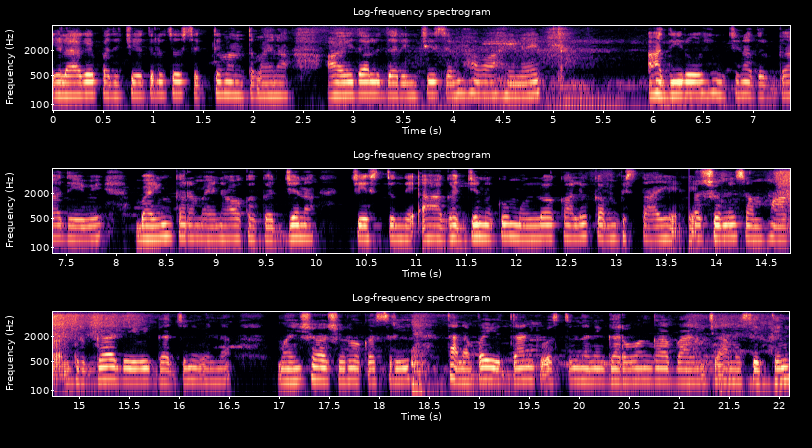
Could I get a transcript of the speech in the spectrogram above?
ఇలాగే పది చేతులతో శక్తిమంతమైన ఆయుధాలు ధరించి సింహవాహిని అధిరోహించిన దుర్గాదేవి భయంకరమైన ఒక గర్జన చేస్తుంది. ఆ గర్జనకు ముల్లోకాలు కంపిస్తాయి. మహిషాసురుని సంహారం దుర్గాదేవి గర్జన విన్న మహిషాసురు ఒక స్త్రీ తనపై యుద్ధానికి వస్తుందని గర్వంగా భావించి ఆమె శక్తిని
